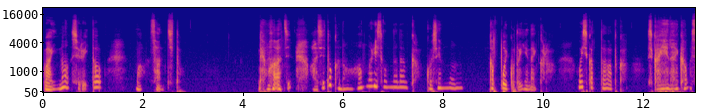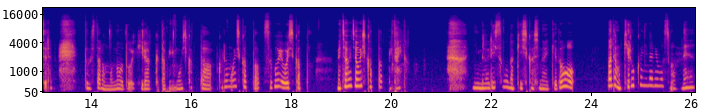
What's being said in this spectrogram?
ワインの種類と、まあ産地と。でも味、味とかな？あんまりそんななんかご専門家っぽいこと言えないから、美味しかったとかしか言えないかもしれない。どうしたらもうノート開くたびにも美味しかった。これも美味しかった。すごい美味しかった。めちゃめちゃ美味しかった。みたいな。になりそうな気しかしないけど、まあでも記録になりますもんね。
